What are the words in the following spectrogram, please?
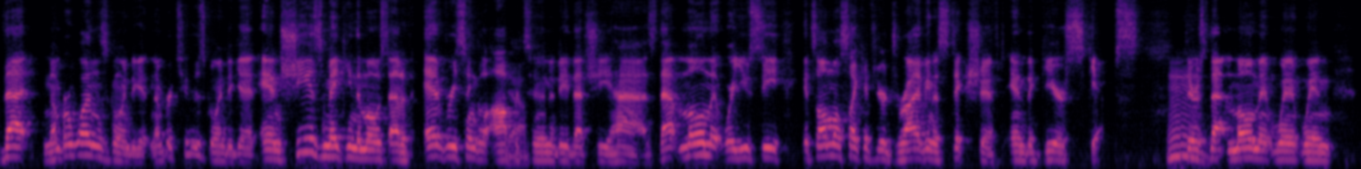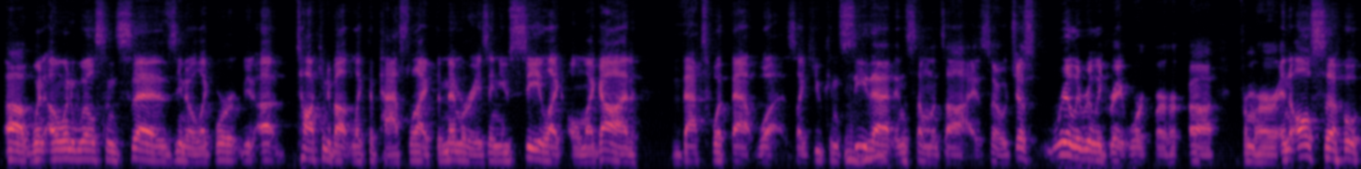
that number one is going to get, number two is going to get. And she is making the most out of every single opportunity that she has. That moment where you see it's almost like if you're driving a stick shift and the gear skips there's that moment when when uh, when Owen Wilson says, you know, like we're uh, talking about like the past life, the memories, and you see like, oh my god, that's what that was. Like you can see Mhm. that in someone's eyes. So just really, really great work her, uh, from her. And also,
